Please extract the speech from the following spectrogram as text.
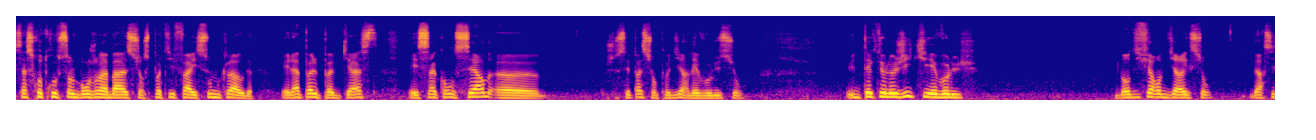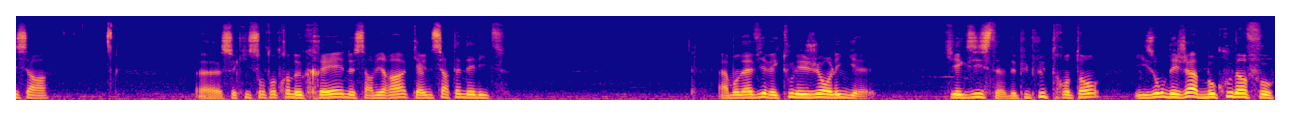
Ça se retrouve sur le Bonjour à la base, sur Spotify, SoundCloud et l'Apple Podcast. Et ça concerne, euh, je ne sais pas si on peut dire l'évolution. Une technologie qui évolue dans différentes directions. Merci Sarah. Euh, ce qu'ils sont en train de créer ne servira qu'à une certaine élite à mon avis, avec tous les jeux en ligne qui existent depuis plus de 30 ans, ils ont déjà beaucoup d'infos.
